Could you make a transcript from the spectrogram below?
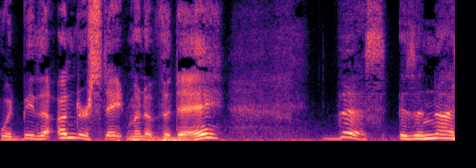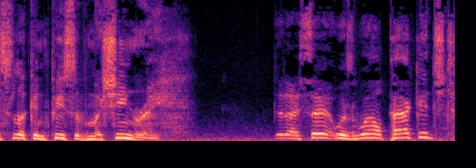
would be the understatement of the day. This is a nice looking piece of machinery. Did I say it was well packaged?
